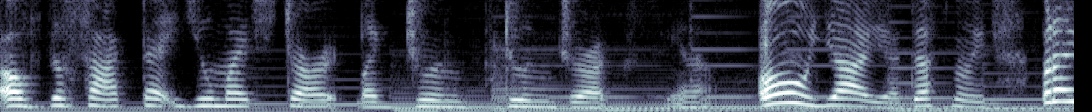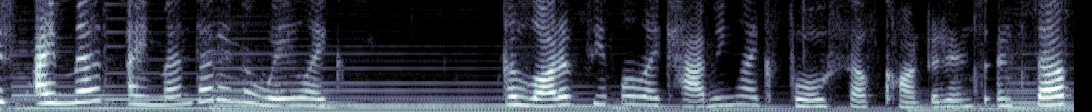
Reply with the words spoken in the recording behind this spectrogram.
of the fact that you might start like doing doing drugs, you know. Oh yeah, yeah, definitely. But I I meant I meant that in a way like a lot of people like having like full self confidence and stuff,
